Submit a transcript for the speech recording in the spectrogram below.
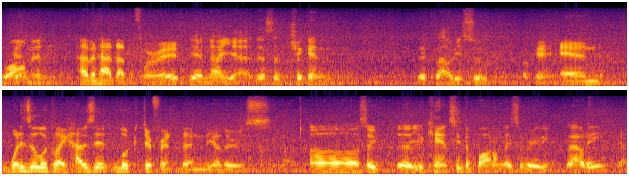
ramen. Haven't had that before, right? Yeah, not yet. There's a chicken, the cloudy soup. Okay, and what does it look like? How does it look different than the others? Uh, so uh, you can't see the bottom. It's really cloudy. Yeah.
